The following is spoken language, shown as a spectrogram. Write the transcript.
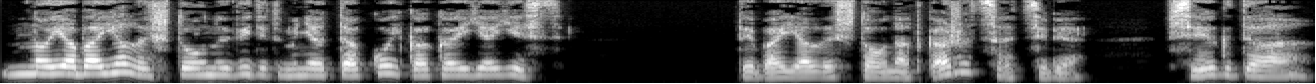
но я боялась, что он увидит меня такой, какая я есть. Ты боялась, что он откажется от тебя? Всегда.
